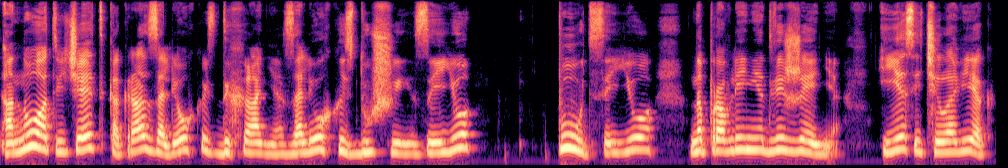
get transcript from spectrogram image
оно отвечает как раз за легкость дыхания, за легкость души, за ее путь, за ее направление движения. И если человек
